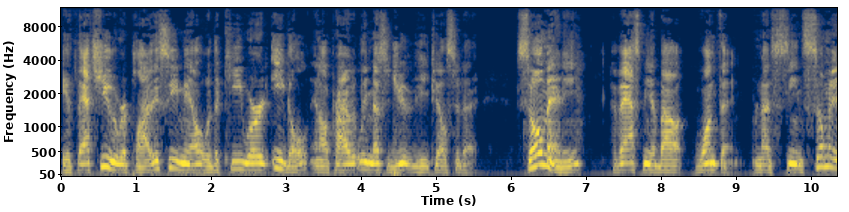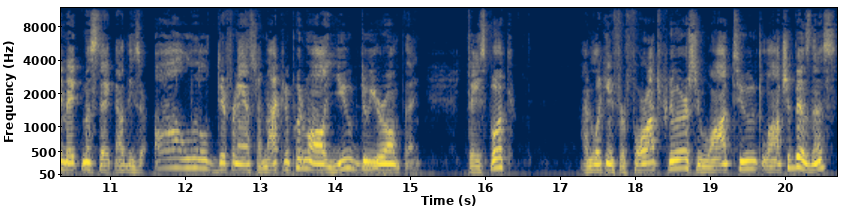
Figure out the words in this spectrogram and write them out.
If that's you, reply this email with the keyword eagle and I'll privately message you the details today. So many have asked me about one thing and I've seen so many make mistake. Now these are all little different answers. I'm not going to put them all. You do your own thing. Facebook, I'm looking for four entrepreneurs who want to launch a business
